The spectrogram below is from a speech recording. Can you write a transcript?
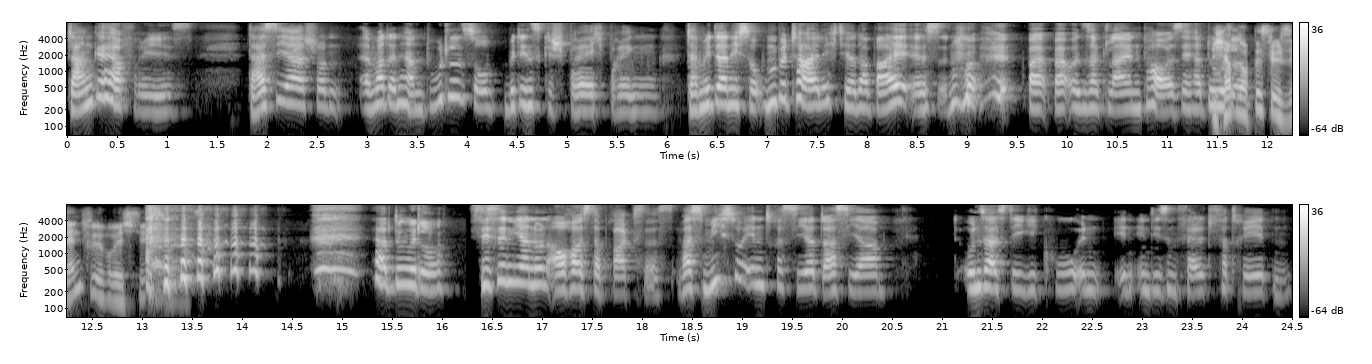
Danke, Herr Fries. Da Sie ja schon immer den Herrn Dudel so mit ins Gespräch bringen, damit er nicht so unbeteiligt hier dabei ist bei, bei unserer kleinen Pause, Herr Dudel. Ich habe noch ein bisschen Senf übrig. Herr Dudel, Sie sind ja nun auch aus der Praxis. Was mich so interessiert, dass ja uns als DGQ in, in, in diesem Feld vertreten.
